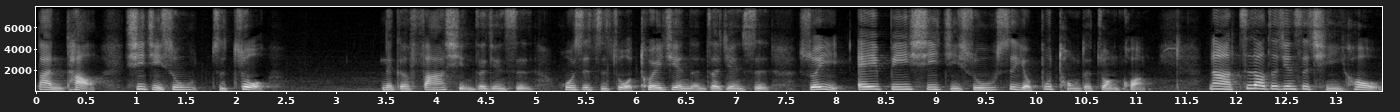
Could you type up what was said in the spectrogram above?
半套，C 级书只做那个发行这件事，或是只做推荐人这件事。所以 A、B、C 级书是有不同的状况。那知道这件事情以后，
